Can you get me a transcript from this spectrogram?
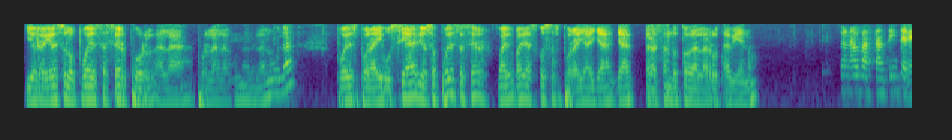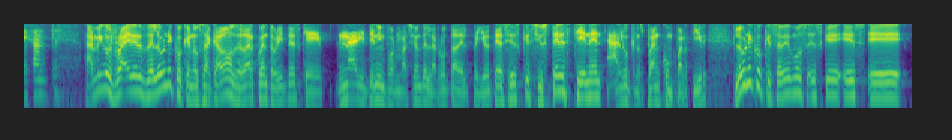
y el regreso lo puedes hacer por la, por la Laguna de la Luna, puedes por ahí bucear y, o sea, puedes hacer varias cosas por allá, ya, ya trazando toda la ruta bien, ¿no? Suena bastante interesante. Amigos Riders, de lo único que nos acabamos de dar cuenta ahorita es que nadie tiene información de la ruta del peyote, así es que si ustedes tienen algo que nos puedan compartir, lo único que sabemos es que es eh,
